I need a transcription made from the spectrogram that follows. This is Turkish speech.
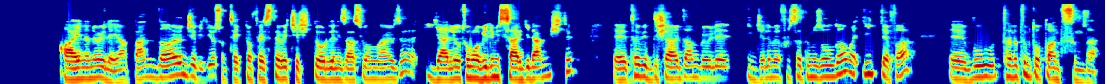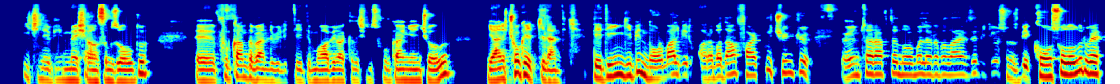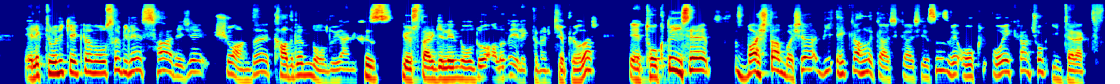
Aynen öyle ya. Ben daha önce biliyorsun Teknofest'te ve çeşitli organizasyonlarda yerli otomobilimiz sergilenmişti. E, tabii dışarıdan böyle inceleme fırsatımız oldu ama ilk defa e, bu tanıtım toplantısında içine binme şansımız oldu. E, Furkan da benimle birlikteydi. Muhabir arkadaşımız Furkan Gençoğlu. Yani çok etkilendik. Dediğin gibi normal bir arabadan farklı çünkü ön tarafta normal arabalarda biliyorsunuz bir konsol olur ve elektronik ekran olsa bile sadece şu anda kadranın olduğu yani hız göstergelerinin olduğu alanı elektronik yapıyorlar. E, TOG'da ise baştan başa bir ekranla karşı karşıyasınız ve o, o ekran çok interaktif.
